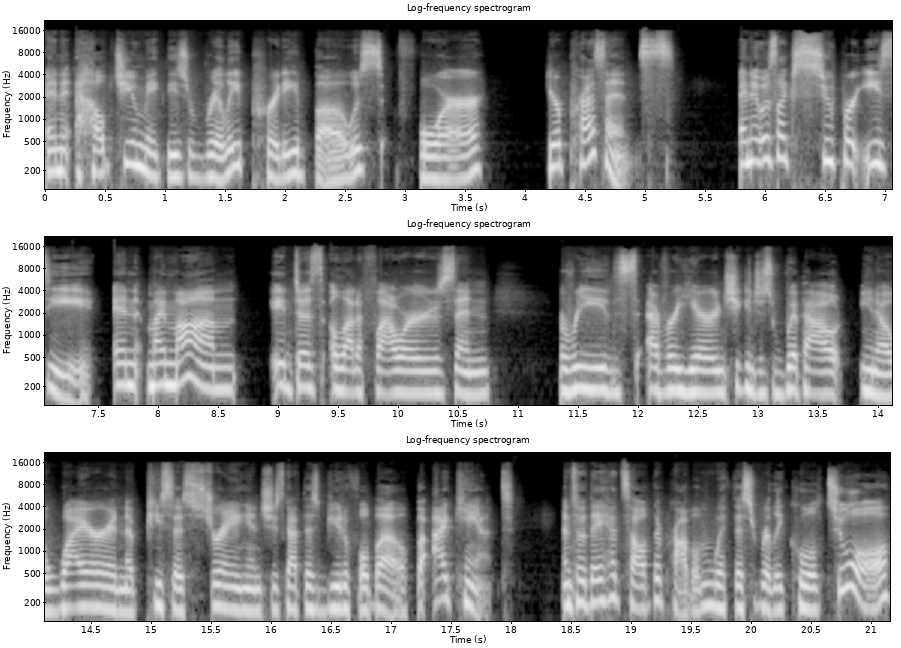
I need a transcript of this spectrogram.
and it helped you make these really pretty bows for your presents. And it was like super easy. And my mom, it does a lot of flowers and wreaths every year and she can just whip out, you know, wire and a piece of string and she's got this beautiful bow, but I can't. And so they had solved the problem with this really cool tool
